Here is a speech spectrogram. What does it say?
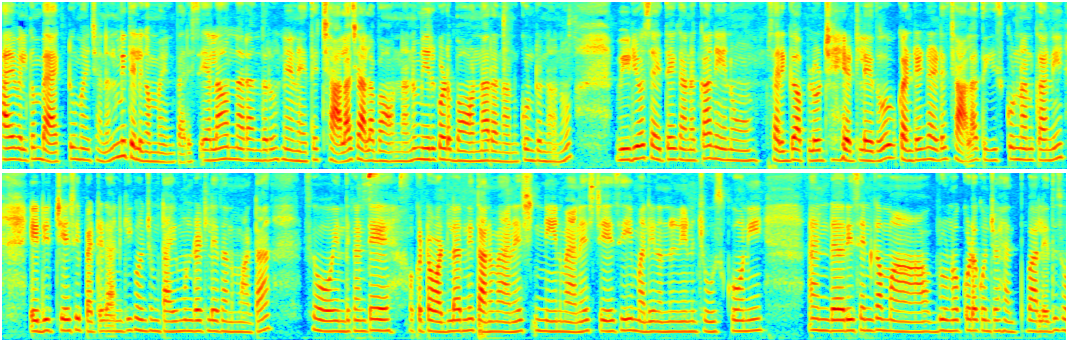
Hi welcome back to my channel. మీ తెలుగమ్మ ఇన్ పారిస్. ఎలా ఉన్నారు అందరూ? నేనైతే చాలా చాలా బాగున్నాను. మీరు కూడా బాగున్నారని అనుకుంటున్నాను. వీడియోస్ అయితే కనుక నేను సరిగ్గా అప్లోడ్ చేయట్లేదు. కంటెంట్ అయితే చాలా తీసుకున్నాను కానీ ఎడిట్ చేసి పెట్టడానికి కొంచెం టైం ఉండట్లేదు అనమాట సో ఎందుకంటే ఒక టాడ్లర్ని తను మేనేజ్ నేను మేనేజ్ చేసి మళ్ళీ నన్ను నేను చూసుకొని అండ్ రీసెంట్గా మా బ్రూనోకి కూడా కొంచెం హెల్త్ బాగాలేదు సో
